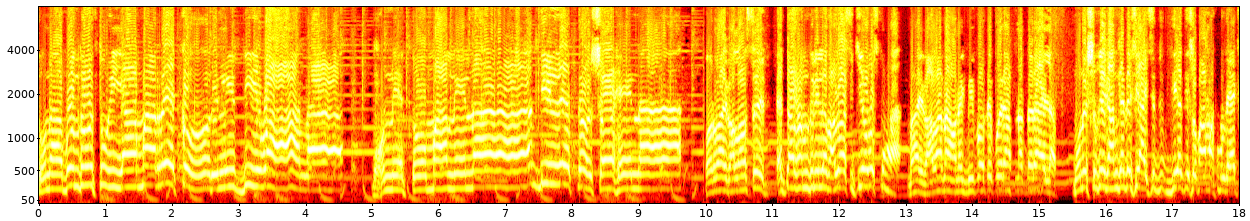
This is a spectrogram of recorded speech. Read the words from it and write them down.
সোনা বন্ধু তুই আমারে করলি দিওয়ানা। মনে তো মানে না দিলে তো সহে না। বড় ভাই ভালো আছেন? এটা আলহামদুলিল্লাহ ভালো আছি। কি অবস্থা? ভাই ভালো না অনেক বিপদে পড়ে আপনার দ্বারা আইলাম। মনের সুখে গান গাইতেছি আইসে দিয়ে দিছো আমার এক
